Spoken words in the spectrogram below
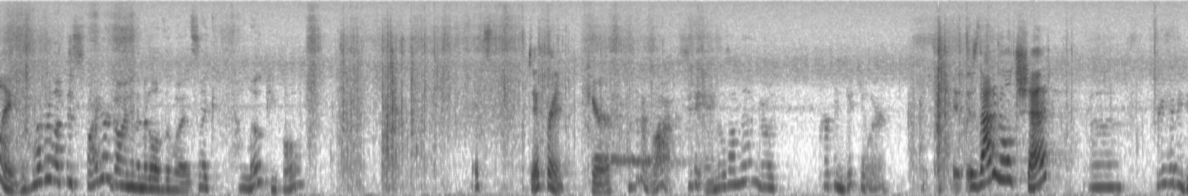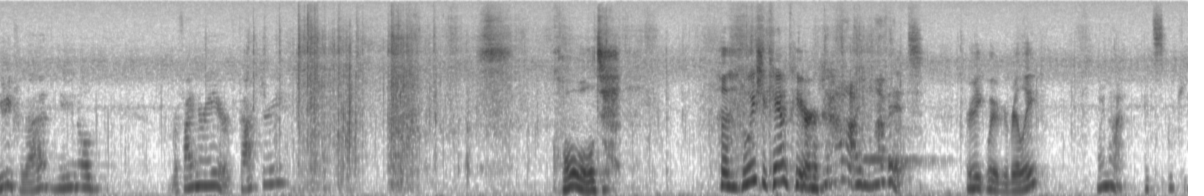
Whoever left this fire going in the middle of the woods? Like, hello, people. It's different here. Look at the rocks. See the angles on them? They're like perpendicular. Is that an old shed? Uh, pretty heavy duty for that. Maybe an old refinery or factory? Cold. we should camp here. Yeah, I love it. Wait, wait, really? Why not? It's spooky.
